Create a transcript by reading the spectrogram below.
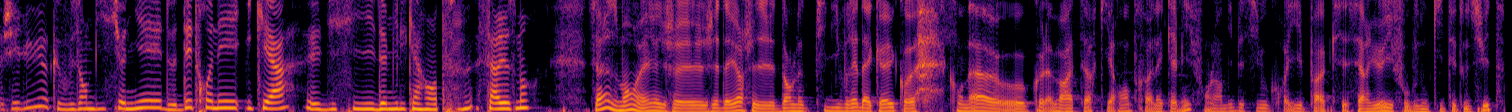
J'ai lu que vous ambitionniez de détrôner Ikea d'ici 2040. Sérieusement? Sérieusement. J'ai d'ailleurs dans le petit livret d'accueil qu'on a aux collaborateurs qui rentrent à la Camif, on leur dit bah, si vous ne croyez pas que c'est sérieux, il faut que vous nous quittez tout de suite.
